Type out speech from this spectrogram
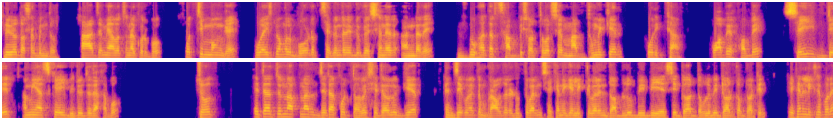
প্রিয় দর্শকবৃন্দ, আজ আমি আলোচনা করব পশ্চিমবঙ্গে west Bengal board of secondary এডুকেশনের আন্ডারে দু হাজার ছাব্বিশ অর্থবর্ষে মাধ্যমিকের পরীক্ষা কবে হবে সেই ডেট আমি আজকে এই ভিডিওতে দেখাবো। তো এটার জন্য আপনার যেটা করতে হবে সেটা হলো গিয়ে যে কোনো একটা ব্রাউজারে ঢুকতে পারেন, সেখানে গিয়ে লিখতে পারেন W BBSC dot W B dot gov dot in এখানে লিখলে পরে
